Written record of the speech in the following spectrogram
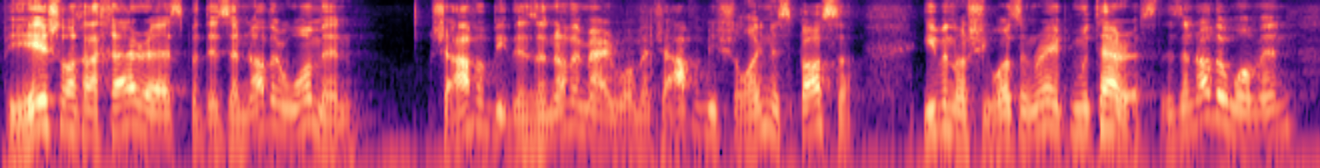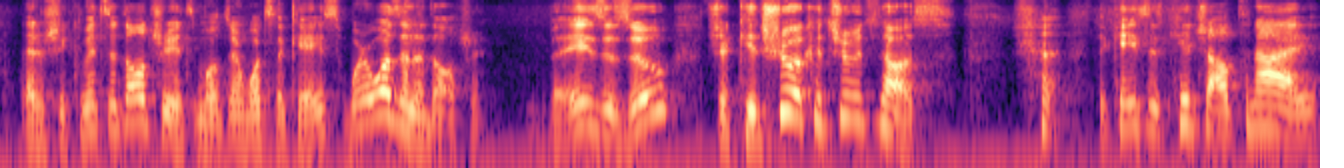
But there's another woman there's another married woman, even though she wasn't raped, Muteris. There's another woman that if she commits adultery, it's Muter. What's the case? Where it wasn't adultery. The case is kitchal Tanai,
